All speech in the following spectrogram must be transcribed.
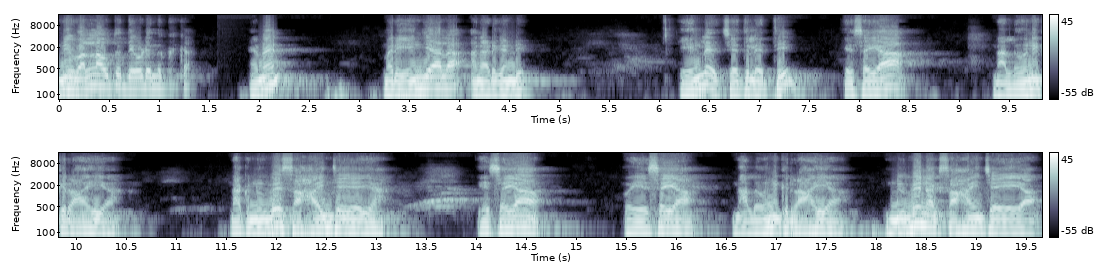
నీ వలన అవుతుంది దేవుడు ఎందుకు ఏమే మరి ఏం చేయాలా అని అడగండి. ఏం లేదు చేతులు ఎత్తి ఎసయ్యా నా లోనికి రాహియా నాకు నువ్వే సహాయం చేయయ్యా. ఏసయ్యా ఓ ఏసయ్యా నా లోనికి రాయ్యా. నువ్వే నాకు సహాయం చేయయ్యా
